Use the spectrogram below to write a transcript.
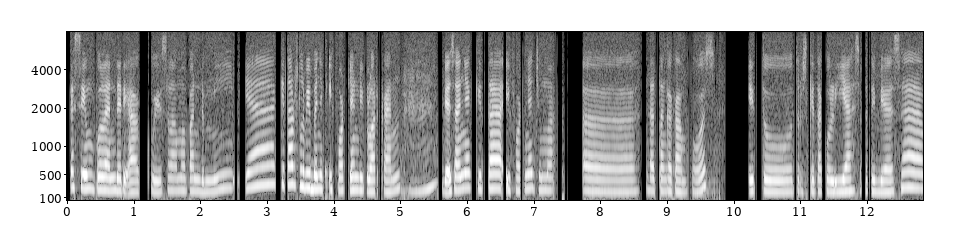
kesimpulan dari aku ya, selama pandemi ya kita harus lebih banyak effort yang dikeluarkan. Biasanya kita effortnya cuma eh, datang ke kampus itu terus kita kuliah seperti biasa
